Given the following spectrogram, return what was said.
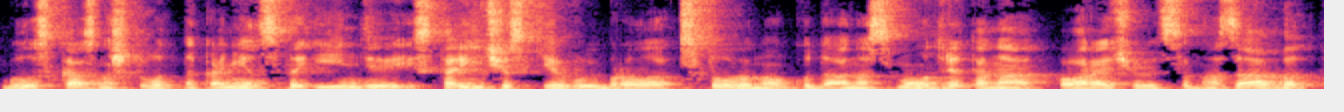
было сказано, что вот наконец-то Индия исторически выбрала сторону, куда она смотрит, она поворачивается на Запад,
